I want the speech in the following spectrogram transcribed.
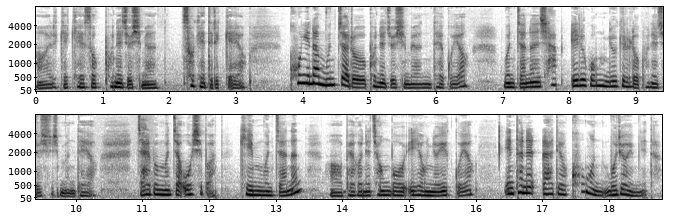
어, 이렇게 계속 보내주시면 소개해 드릴게요. 콩이나 문자로 보내주시면 되고요. 문자는 샵 1061로 보내주시면 돼요. 짧은 문자 50원, 긴 문자는 어, 100원의 정보 이용료 있고요. 인터넷 라디오 콩은 무료입니다.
